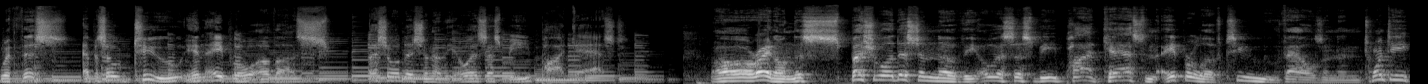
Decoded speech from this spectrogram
with this episode two in April of a special edition of the OSSB podcast. All right, on this special edition of the OSSB podcast in April of 2020,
